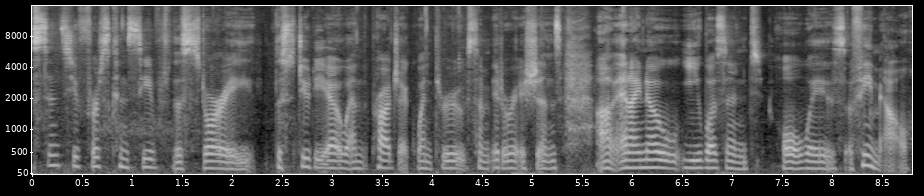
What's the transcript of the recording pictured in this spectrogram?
since you first conceived the story the studio and the project went through some iterations. Uh, and I know Yi wasn't always a female.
